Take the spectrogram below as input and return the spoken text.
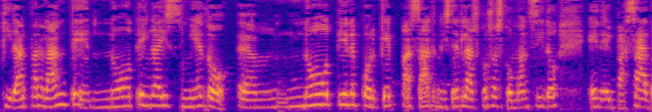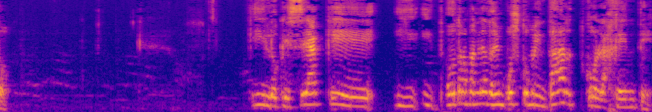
tirar para adelante, no tengáis miedo, em, no tiene por qué pasar ni ser las cosas como han sido en el pasado y lo que sea que... Y, otra manera también puedes comentar con la gente,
